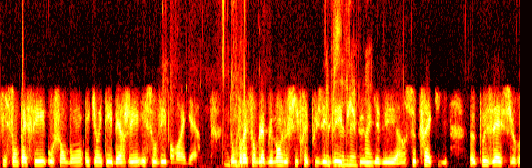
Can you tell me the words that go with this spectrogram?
qui sont passées au Chambon et qui ont été hébergées et sauvées pendant la guerre. Donc vraisemblablement le chiffre est plus élevé, puisqu'il y avait un secret qui pesait sur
